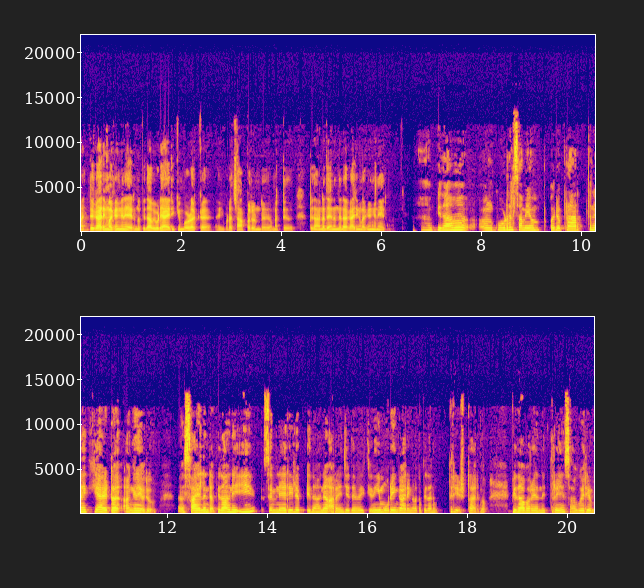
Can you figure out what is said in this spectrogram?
മറ്റ് കാര്യങ്ങളൊക്കെ എങ്ങനെയായിരുന്നു? പിതാവ് ഇവിടെ ആയിരിക്കുമ്പോഴൊക്കെ ഇവിടെ ചാപ്പലുണ്ട്. മറ്റ് പിതാവിന്റെ ദൈനംദിന കാര്യങ്ങളൊക്കെ എങ്ങനെയായിരുന്നു? പിതാവ് കൂടുതൽ സമയം ഒരു പ്രാർത്ഥനയ്ക്കായിട്ട് അങ്ങനെ ഒരു സൈലന്റ് പിതാവിന് ഈ സെമിനാരിയിൽ പിതാവിന് അറേഞ്ച് ചെയ്ത് വയ്ക്കുന്ന ഈ മുറിയും കാര്യങ്ങളൊക്കെ പിതാവിന് ഒത്തിരി ഇഷ്ടമായിരുന്നു പിതാവ് പറയുന്നു ഇത്രയും സൗകര്യം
